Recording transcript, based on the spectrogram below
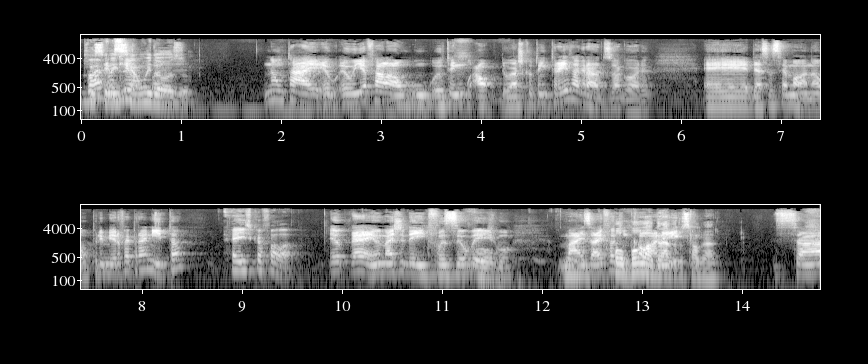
Que Vai, silenciar um pode- idoso. Não, tá, eu, eu ia falar, eu tenho, eu acho que eu tenho três agrados agora, é, dessa semana. O primeiro vai pra Anitta. É isso que eu ia falar. Eu, é, eu imaginei que fosse eu mesmo. Mas aí foi Roubou o agrado do salgado. Sa...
